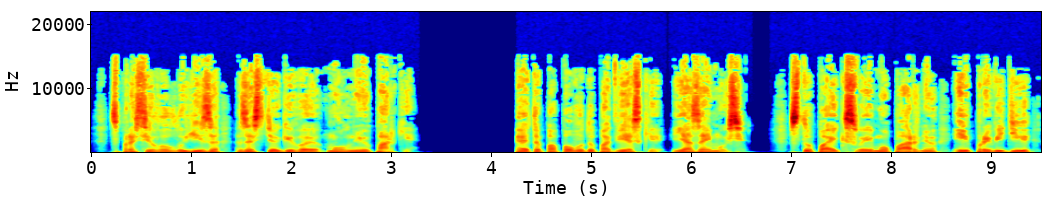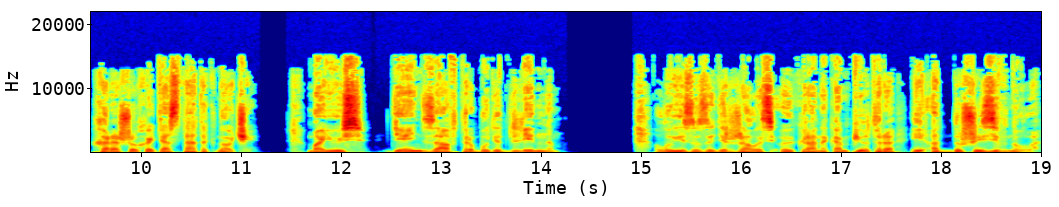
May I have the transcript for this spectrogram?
— спросила Луиза, застегивая молнию парки. «Это по поводу подвески, я займусь. Ступай к своему парню и проведи хорошо хоть остаток ночи. Боюсь, день завтра будет длинным». Луиза задержалась у экрана компьютера и от души зевнула.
